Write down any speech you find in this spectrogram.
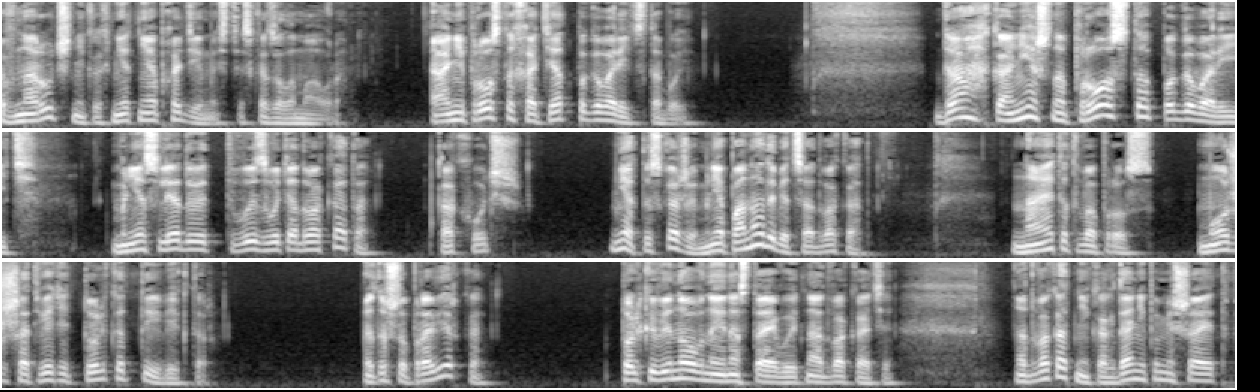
«В наручниках нет необходимости», — сказала Маура. «Они просто хотят поговорить с тобой». «Да, конечно, просто поговорить. Мне следует вызвать адвоката?» «Как хочешь». «Нет, ты скажи, мне понадобится адвокат?» «На этот вопрос можешь ответить только ты, Виктор». «Это что, проверка?» «Только виновные настаивают на адвокате. Адвокат никогда не помешает».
